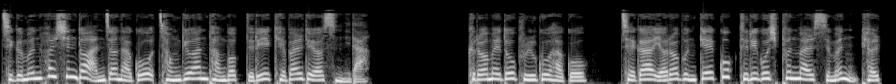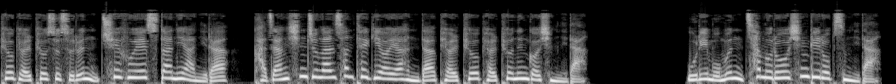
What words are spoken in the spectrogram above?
지금은 훨씬 더 안전하고 정교한 방법들이 개발되었습니다. 그럼에도 불구하고 제가 여러분께 꼭 드리고 싶은 말씀은 별표 별표 수술은 최후의 수단이 아니라 가장 신중한 선택이어야 한다 별표 별표는 것입니다. 우리 몸은 참으로 신비롭습니다.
